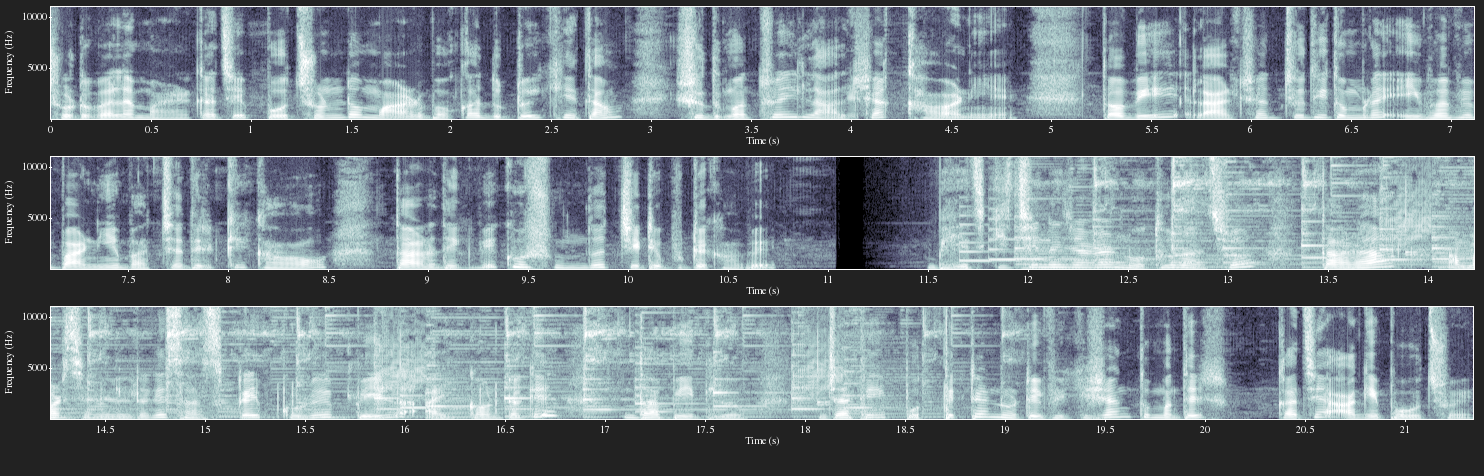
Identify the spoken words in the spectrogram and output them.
ছোটোবেলায় মায়ের কাছে প্রচণ্ড মার বকা দুটোই খেতাম, শুধুমাত্র এই লাল শাক খাওয়া নিয়ে। তবে লাল শাক যদি তোমরা এইভাবে বানিয়ে বাচ্চাদেরকে খাওয়াও, তারা দেখবে খুব সুন্দর চেটেপুটে খাবে। ভেজ কিচেনে যারা নতুন আছো, তারা আমার চ্যানেলটাকে সাবস্ক্রাইব করে বেল আইকনটাকে দাবিয়ে দিও, যাতে প্রত্যেকটা নোটিফিকেশান তোমাদের কাছে আগে পৌঁছয়।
